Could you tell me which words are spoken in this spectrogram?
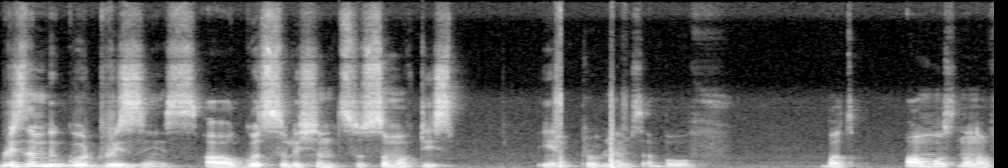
reasonably good reasons or good solutions to some of these you know problems above, but almost none of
